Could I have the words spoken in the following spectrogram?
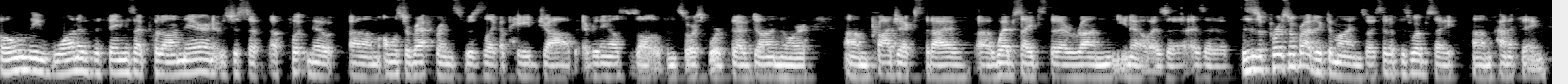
only one of the things I put on there, and it was just a, a footnote, um, almost a reference, was like a paid job. Everything else was all open source work that I've done or um, projects that I've uh, websites that I run. You know, as a as a this is a personal project of mine, so I set up this website um, kind of thing.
